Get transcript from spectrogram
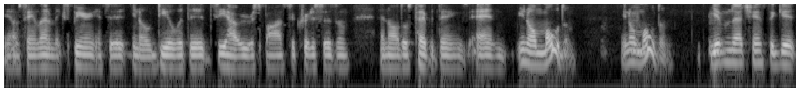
You know what I'm saying? Let him experience it, you know, deal with it, see how he responds to criticism and all those type of things and, you know, mold him. You know, mold him. Give him that chance to get,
